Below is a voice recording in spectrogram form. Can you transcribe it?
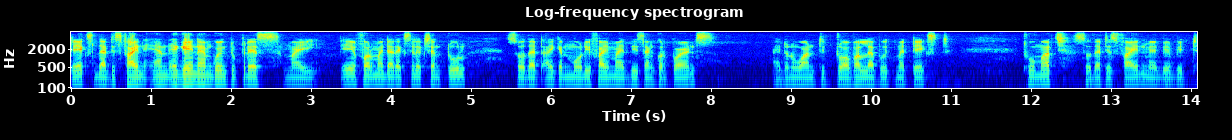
text. That is fine. And again I'm going to press my A for my direct selection tool so that I can modify my these anchor points. I don't want it to overlap with my text too much so that is fine. Maybe a bit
